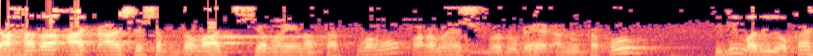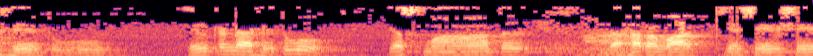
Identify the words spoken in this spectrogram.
దహర ఆకాశ శబ్దవాచ్యమైన తత్వము పరమేశ్వరుడే అనుటకు ఇది మరి ఒక హేతువు। ఏమిటండి ఆ హేతువు? యస్మాత్ దహరవాక్యశేషే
